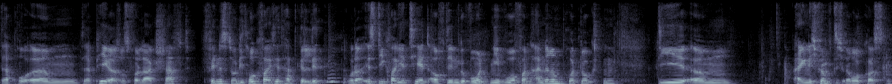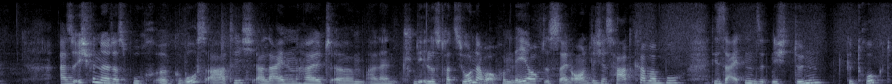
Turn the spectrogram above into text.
der, Pro, ähm, der Pegasus Verlag schafft. Findest du, die Druckqualität hat gelitten oder ist die Qualität auf dem gewohnten Niveau von anderen Produkten, die ähm, eigentlich 50 Euro kosten? Also ich finde das Buch äh, großartig, allein halt, ähm, allein schon die Illustration, aber auch vom Layout. Es ist ein ordentliches Hardcover-Buch. Die Seiten sind nicht dünn gedruckt.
